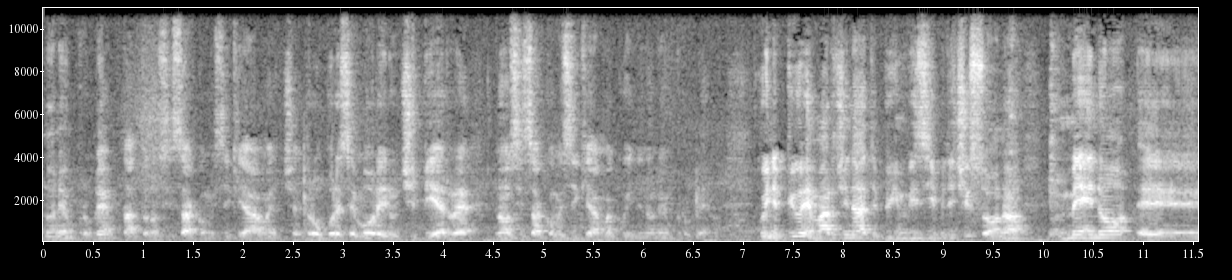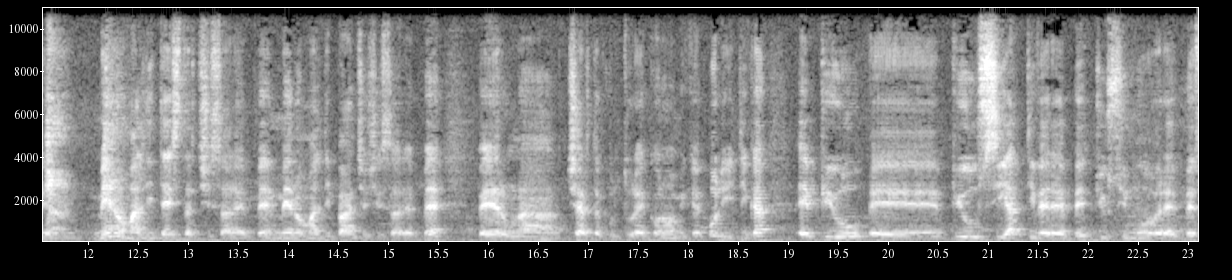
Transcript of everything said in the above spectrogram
non, è un problema, tanto non si sa come si chiama, eccetera. Oppure se muore in un CPR non si sa come si chiama, quindi non è un problema quindi più emarginati, più invisibili ci sono, meno, eh, meno mal di testa ci sarebbe, meno mal di pancia ci sarebbe per una certa cultura economica e politica e più, eh, più si attiverebbe, più si muoverebbe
